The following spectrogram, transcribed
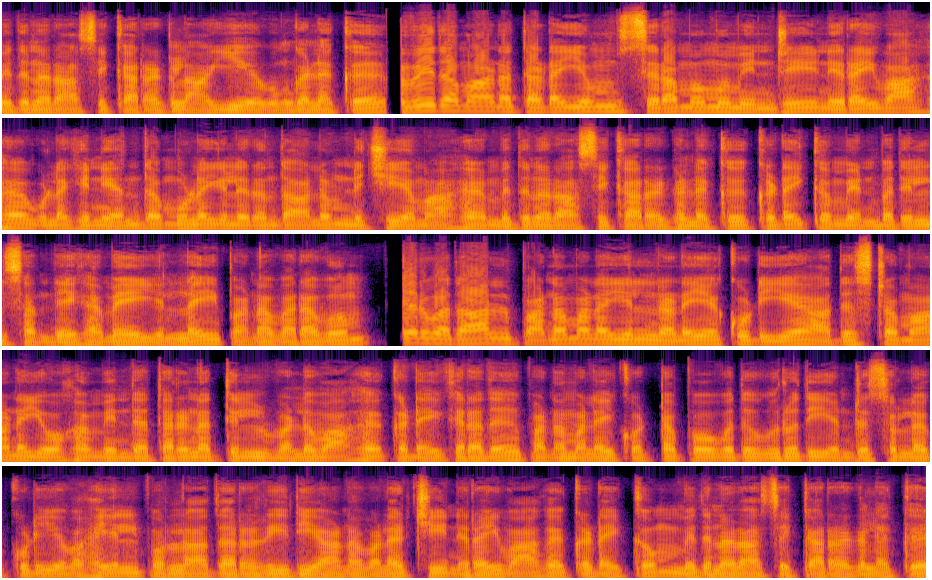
மிதுனராசிக்காரர்கள் ஆகிய உங்களுக்கு. எவ்விதமான தடையும் சிரமமும் இன்றி நிறைவாக உலகின் எந்த மூலையில் இருந்தாலும் நிச்சயமாக மிதுன ராசிக்காரர்களுக்கு கிடைக்கும் என்பதில் சந்தேகமே இல்லை. பணவரவும் உயர்வதால் பணமழையில் நனையக்கூடிய அதிர்ஷ்டமான யோகம் இந்த தருணத்தில் வலுவாக கிடைக்கிறது. பணமழை கொட்டப்போவது உறுதி என்று சொல்லக்கூடிய வகையில் பொருளாதார ரீதியான வளர்ச்சி நிறைவாக கிடைக்கும் மிதுனராசிக்காரர்களுக்கு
